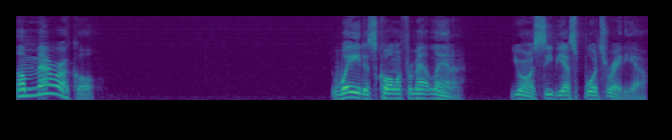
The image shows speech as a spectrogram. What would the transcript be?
a miracle? Wade is calling from Atlanta. You're on CBS Sports Radio.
